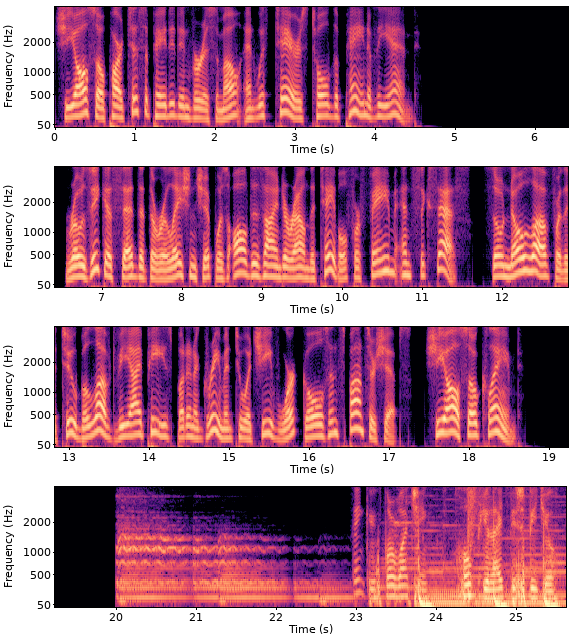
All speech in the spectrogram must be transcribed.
She also participated in Verissimo and with tears told the pain of the end. Rosica said that the relationship was all designed around the table for fame and success. So no love for the two beloved VIPs but an agreement to achieve work goals and sponsorships. She also claimed. Thank you for watching. Hope you like this video.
